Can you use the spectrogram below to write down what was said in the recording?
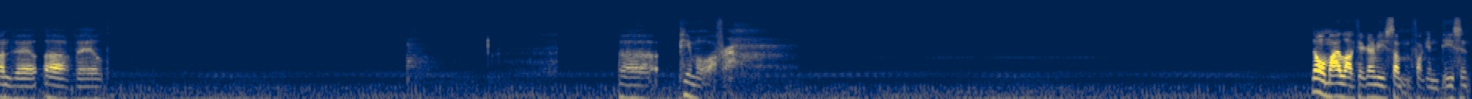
Unveiled. Uh, veiled. Uh, PMO offer. No, my luck, they're gonna be something fucking decent.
